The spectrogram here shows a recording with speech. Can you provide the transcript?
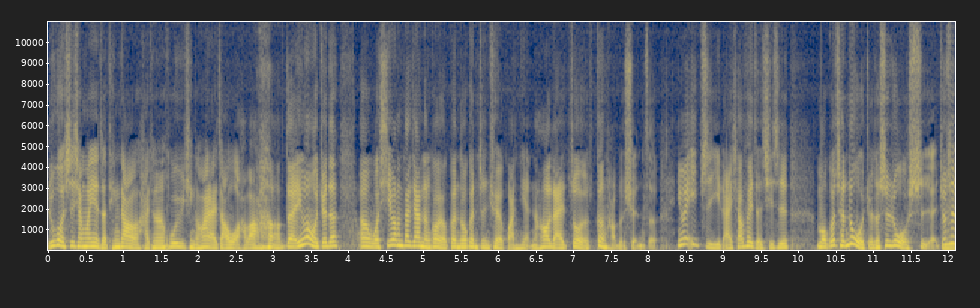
如果是相关业者听到海豚的呼吁，请赶快来找我，好不好？对，因为我觉得，呃，我希望大家能够有更多更正确的观念，然后来做更好的选择。因为一直以来，消费者其实某个程度，我觉得是弱势、欸，就是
